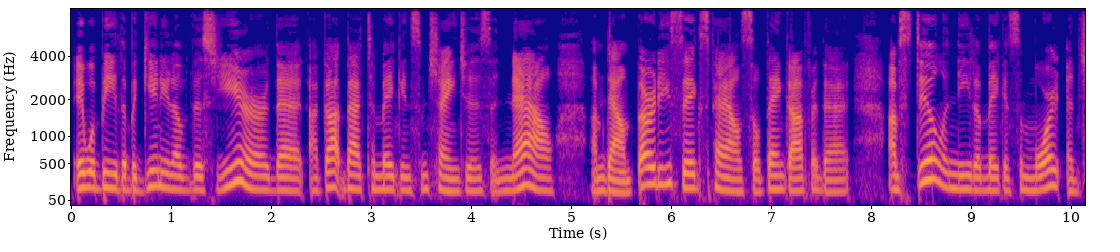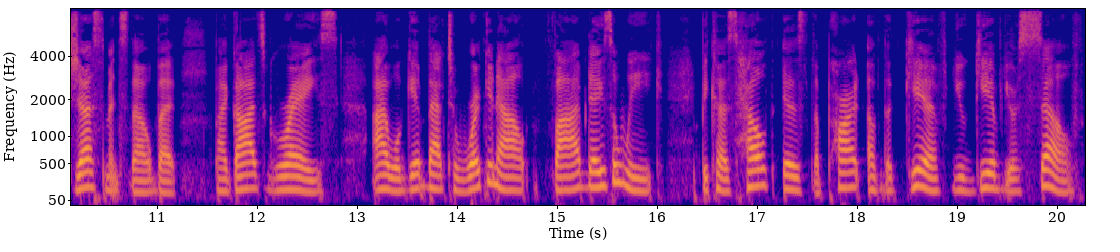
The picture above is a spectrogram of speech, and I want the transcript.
It would be the beginning of this year that I got back to making some changes and now I'm down 36 pounds. So thank God for that. I'm still in need of making some more adjustments though, but by God's grace, I will get back to working out five days a week because health is the part of the gift you give yourself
